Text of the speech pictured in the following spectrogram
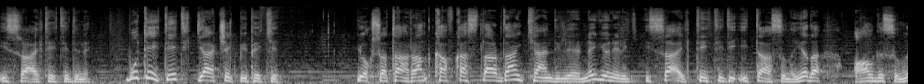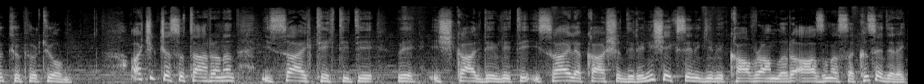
İsrail tehdidini. Bu tehdit gerçek bir peki? Yoksa Tahran Kafkaslardan kendilerine yönelik İsrail tehdidi iddiasını ya da algısını köpürtüyor mu? Açıkçası Tahran'ın İsrail tehdidi ve işgal devleti İsrail'e karşı direniş ekseni gibi kavramları ağzına sakız ederek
